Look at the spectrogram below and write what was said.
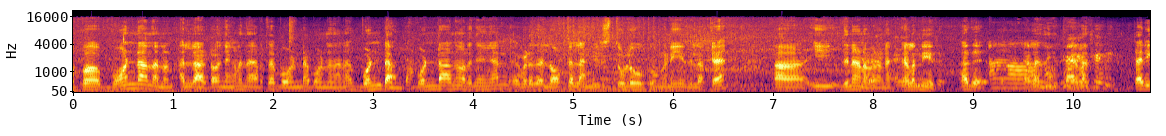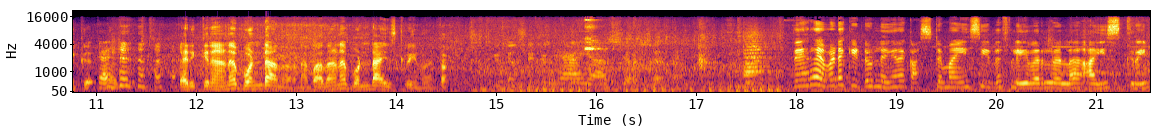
അപ്പോൾ ബോണ്ട എന്നല്ല അല്ല കേട്ടോ ഞങ്ങൾ നേരത്തെ ബോണ്ട ബോണ്ട എന്നാണ്. ബൊണ്ട. ബൊണ്ട. എന്ന് പറഞ്ഞു കഴിഞ്ഞാൽ ഇവിടുത്തെ ലോക്കൽ ലാംഗ്വേജ് തുളു കുങ്ങണി ഇതിലൊക്കെ ഈ ഇതിനാണ് പറയുന്നത് ഇളനീര്. അതെ. ഇളനീര്. ഇള കരിക്ക്. കരിക്കിനാണ് ബൊണ്ട എന്ന് പറയുന്നത് അപ്പോൾ അതാണ് ബൊണ്ട ഐസ്ക്രീം കേട്ടോ. വേറെ എവിടെ കിട്ടില്ല ഇങ്ങനെ കസ്റ്റമൈസ് ചെയ്ത ഫ്ലേവറിലുള്ള ഐസ്ക്രീം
